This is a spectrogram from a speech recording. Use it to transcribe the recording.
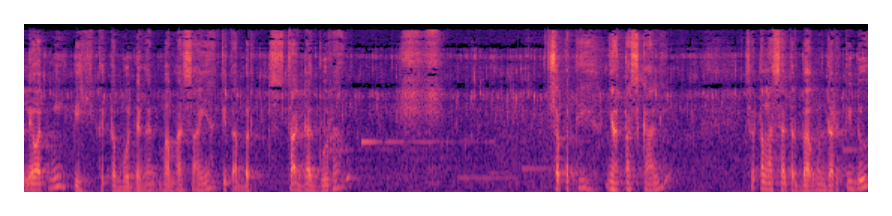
lewat mimpi ketemu dengan mama saya, kita bersada gurau. Seperti nyata sekali, setelah saya terbangun dari tidur,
